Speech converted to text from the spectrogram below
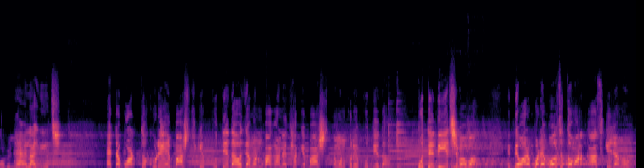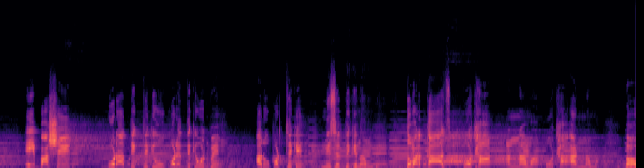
মোবিল হ্যাঁ লাগিয়েছে। একটা গর্ত করে বাঁশটিকে পুঁতে দাও যেমন বাগানে থাকে বাঁশ তেমন করে পুঁতে দাও। পুঁতে দিয়েছে বাবা। দেওয়ার পরে বলছে তোমার কাজ কি জানো? এই বাঁশের গোড়ার দিক থেকে উপরের দিকে উঠবে আর উপর থেকে নিচের দিকে নামবে। তোমার কাজ ওঠা আর নামা, ওঠা আর নামা। বাবা,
